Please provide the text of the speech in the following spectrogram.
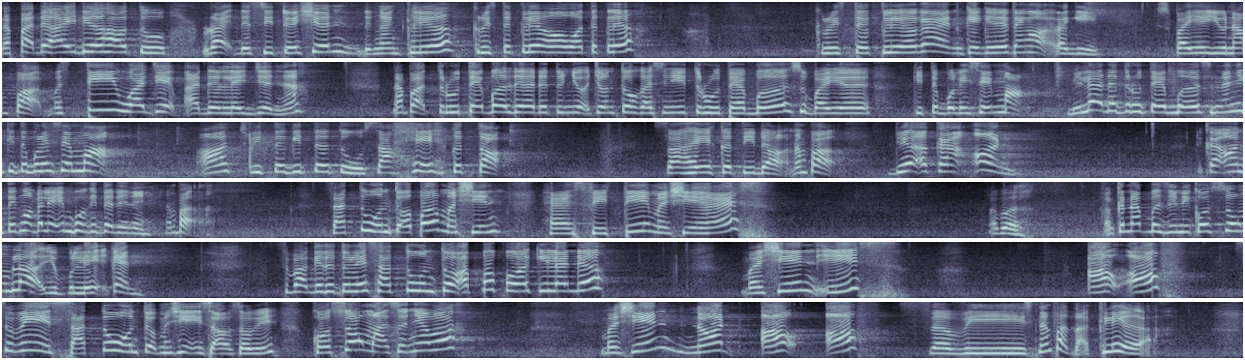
Dapat the idea how to write the situation dengan clear, crystal clear or water clear? Crystal clear kan? Okay, kita tengok lagi. Supaya you nampak. Mesti wajib ada legend. Ha? Nampak true table dia ada tunjuk contoh kat sini. True table supaya kita boleh semak. Bila ada true table sebenarnya kita boleh semak. Ha, cerita kita tu sahih ke tak? Sahih ke tidak? Nampak? Dia akan on. Dekat on tengok balik input kita ni. Nampak? Satu untuk apa? Machine has 50, machine has apa? Kenapa sini kosong pula? You pelik kan? Sebab kita tulis satu untuk apa perwakilan dia? Machine is out of service. Satu untuk machine is out of service. Kosong maksudnya apa? Machine not out of service. Nampak tak? Clear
